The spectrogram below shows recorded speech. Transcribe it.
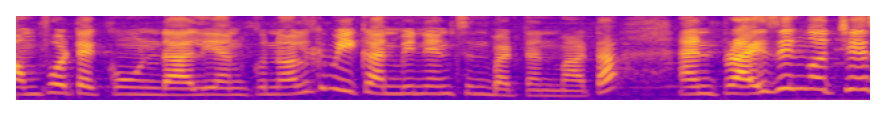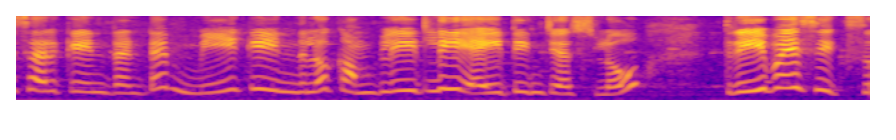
కంఫర్ట్ ఎక్కువ ఉండాలి అనుకున్న వాళ్ళకి మీ కన్వీనియన్స్ని బట్టి అనమాట అండ్ ప్రైస్ ప్రైజింగ్ వచ్చేసరికి ఏంటంటే మీకు ఇందులో కంప్లీట్లీ ఎయిట్ ఇంచెస్లో three by six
